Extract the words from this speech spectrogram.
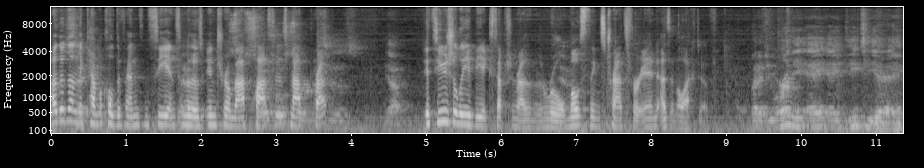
other than the chemical dependency and some of those intro math classes, math prep, Yeah, it's usually the exception rather than the rule. Yeah. Most things transfer in as an elective. but if you were in the AADTA,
